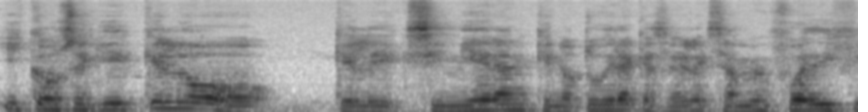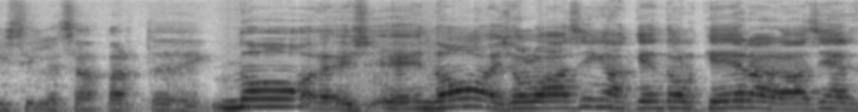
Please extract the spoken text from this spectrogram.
Y conseguir que lo que le eximieran, que no tuviera que hacer el examen, ¿fue difícil esa parte de...? No, eh, no, eso lo hacen a quien no quiera, lo hacen,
